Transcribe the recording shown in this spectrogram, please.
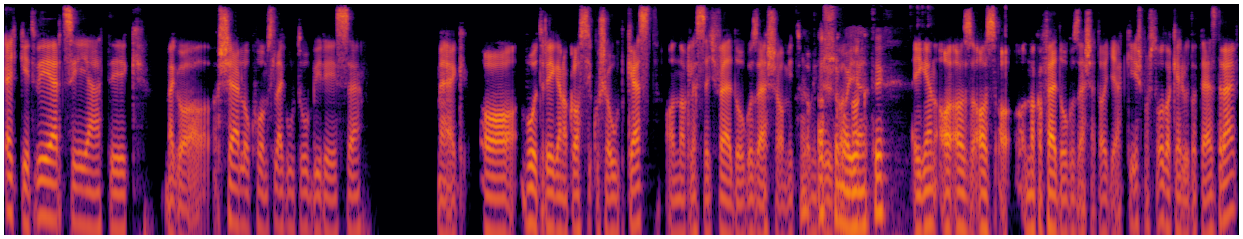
egy-két VRC játék, meg a Sherlock Holmes legutóbbi része, meg a, volt régen a klasszikus Outcast, annak lesz egy feldolgozása, amit, Hát, amit az ők sem adnak. játék. Igen, a- az, az, a- annak a feldolgozását adják ki, és most oda került a Test Drive.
